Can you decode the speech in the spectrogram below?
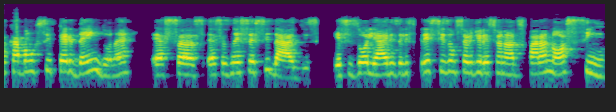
acabam se perdendo né, essas, essas necessidades. Esses olhares, eles precisam ser direcionados para nós, sim.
